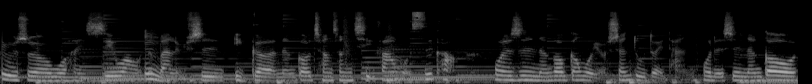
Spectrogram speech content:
比如说，我很希望我的伴侣是一个能够常常启发我思考，嗯、或者是能够跟我有深度对谈，或者是能够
